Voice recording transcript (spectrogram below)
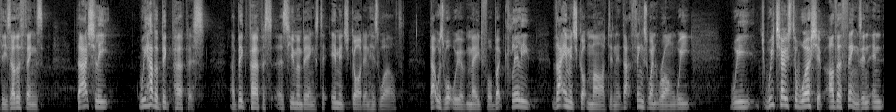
these other things that actually we have a big purpose, a big purpose as human beings to image God in his world. That was what we were made for. But clearly, that image got marred, didn't it? That things went wrong. We, we, we chose to worship other things. In, in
